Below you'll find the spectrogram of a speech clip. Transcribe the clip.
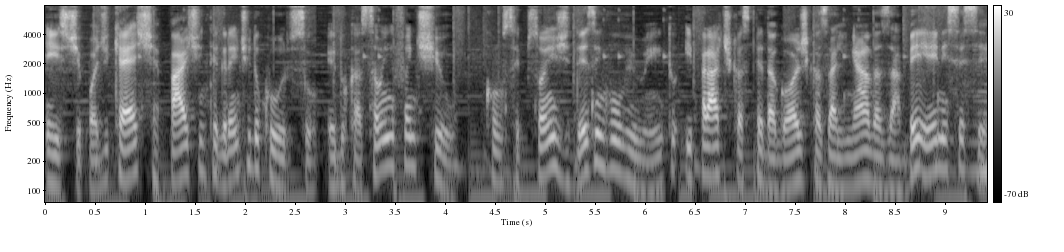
Este podcast é parte integrante do curso Educação Infantil, Concepções de Desenvolvimento e Práticas Pedagógicas alinhadas à BNCC.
